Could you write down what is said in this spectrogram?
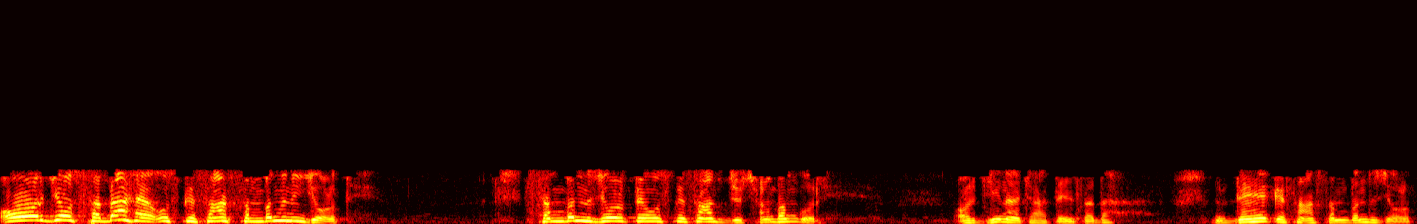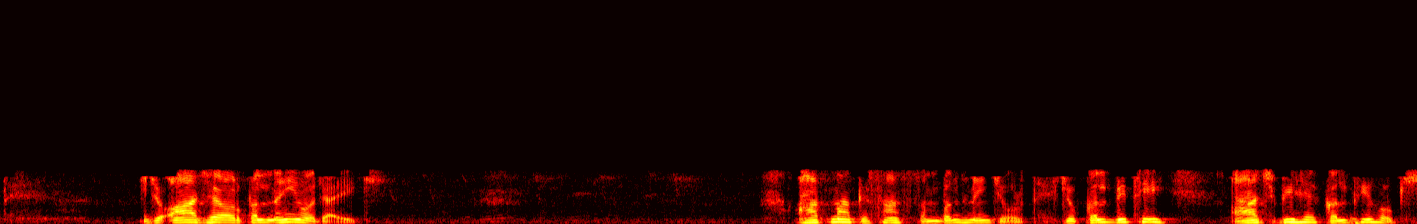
और जो सदा है उसके साथ संबंध नहीं जोड़ते। संबंध जोड़ते हैं उसके साथ जो क्षणभंगुर है। और जीना चाहते हैं सदा। देह के साथ संबंध जोड़ते हैं। जो आज है और कल नहीं हो जाएगी। आत्मा के साथ संबंध नहीं जोड़ते। जो कल भी थी, आज भी है, कल भी होगी।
